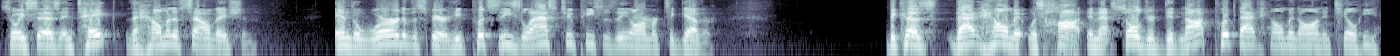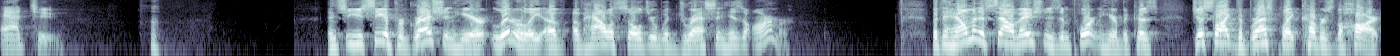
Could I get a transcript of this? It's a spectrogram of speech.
So he says, and take the helmet of salvation and the word of the Spirit. He puts these last two pieces of the armor together because that helmet was hot, and that soldier did not put that helmet on until he had to. And so you see a progression here, literally, of, of how a soldier would dress in his armor. But the helmet of salvation is important here because just like the breastplate covers the heart,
